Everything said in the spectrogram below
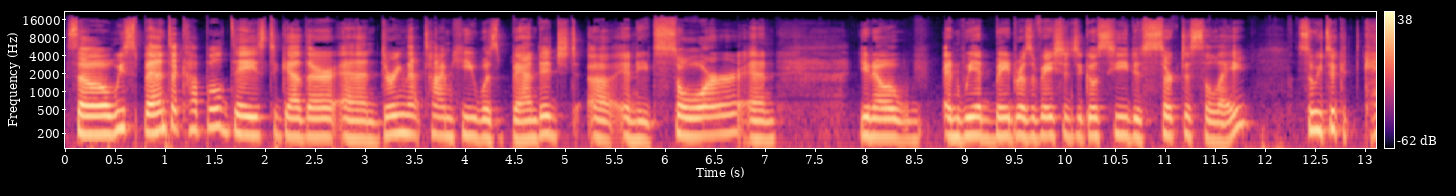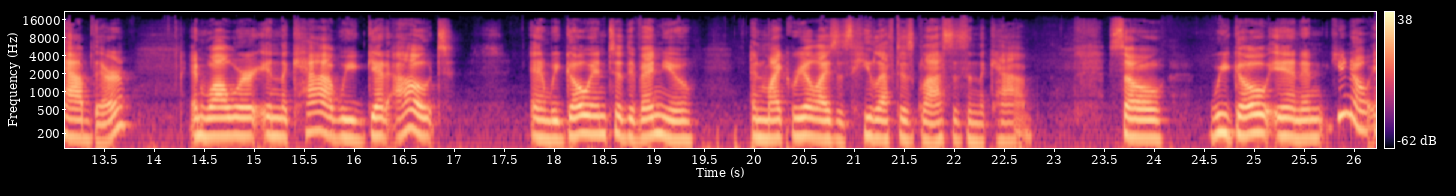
So we spent a couple days together, and during that time, he was bandaged uh, and he'd sore, and you know, and we had made reservations to go see to Cirque du Soleil. So we took a cab there, and while we're in the cab, we get out and we go into the venue and Mike realizes he left his glasses in the cab. So we go in, and you know,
